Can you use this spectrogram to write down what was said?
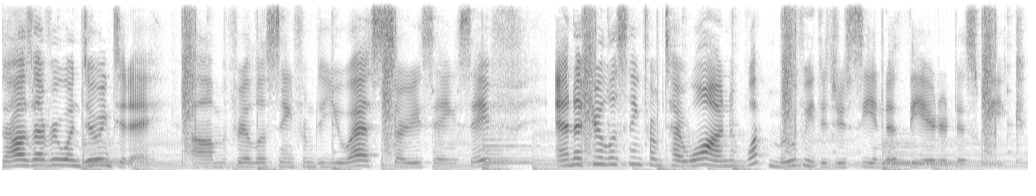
So, how's everyone doing today? Um, if you're listening from the US, are you staying safe? And if you're listening from Taiwan, what movie did you see in the theater this week?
